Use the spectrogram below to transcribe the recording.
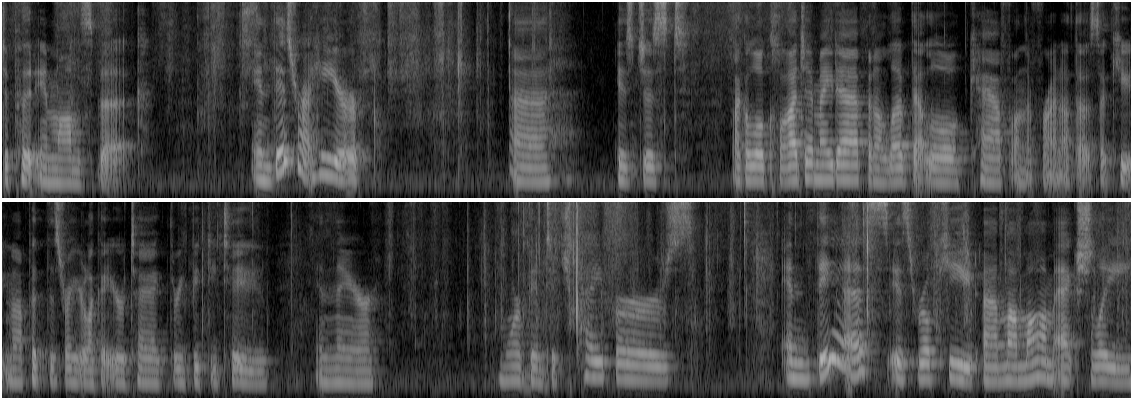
to put in mom's book and this right here uh, is just like a little collage I made up and I love that little calf on the front I thought it was so cute and I put this right here like a ear tag 352 in there more vintage papers and this is real cute. Uh, my mom actually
